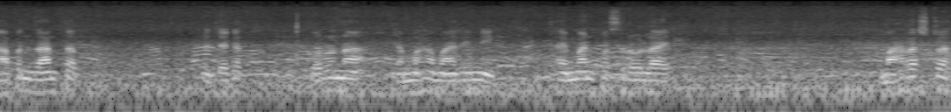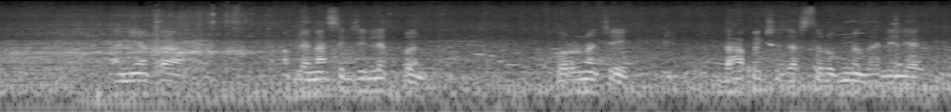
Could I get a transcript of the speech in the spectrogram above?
आपण जाणतात जगात कोरोना या महामारीने थैमान पसरवलं आहे महाराष्ट्रात आणि आता आपल्या नाशिक जिल्ह्यात पण कोरोनाचे दहापेक्षा जास्त रुग्ण झालेले आहेत.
